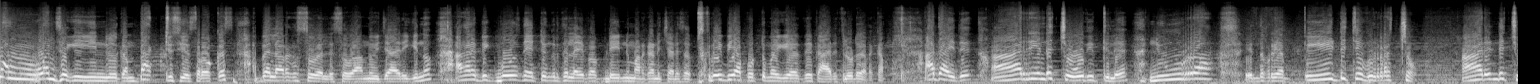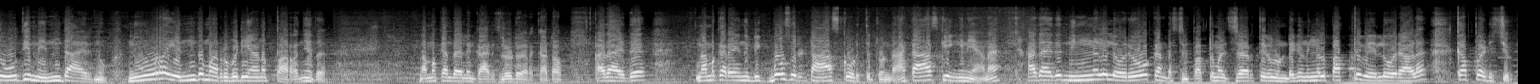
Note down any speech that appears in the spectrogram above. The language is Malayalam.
So once again welcome back to C S rocks അപ്പോൾ എല്ലാവർക്കും സുഖമല്ലേ? സുഖമാണെന്ന് വിചാരിക്കുന്നു. അങ്ങനെ ബിഗ് ബോസിന് ഏറ്റവും കൃത്യ ലൈവ് അപ്ഡേറ്റിന് മറക്കാണ്ട് ചാനൽ സബ്സ്ക്രൈബ് ചെയ്യുക പൊട്ടും വൈകാത്ത കാര്യത്തിലോട്ട് കിടക്കാം. അതായത് ആര്യന്റെ ചോദ്യത്തിൽ നൂറ എന്താ പറയുക പേടിച്ച് വിറച്ചോ? ആര്യന്റെ ചോദ്യം എന്തായിരുന്നു? നൂറ എന്ത് മറുപടിയാണ് പറഞ്ഞത്? നമുക്ക് എന്തായാലും കാര്യത്തിലോട്ട് കിടക്കാം കേട്ടോ. അതായത് നമുക്കറിയാവുന്ന ബിഗ് ബോസ് ഒരു ടാസ്ക് കൊടുത്തിട്ടുണ്ട്. ആ ടാസ്ക് ഇങ്ങനെയാണ്. അതായത് നിങ്ങളിൽ ഓരോ കണ്ടസ്റ്റന്റ് പത്ത് മത്സരാർത്ഥികൾ ഉണ്ടെങ്കിൽ നിങ്ങൾ പത്ത് പേരിൽ ഒരാൾ കപ്പടിച്ചു.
